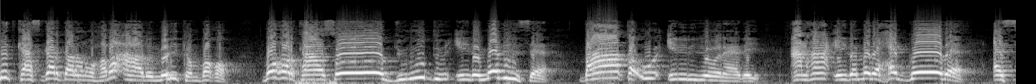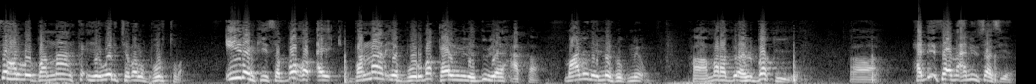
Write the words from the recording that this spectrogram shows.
midkaas gardaranu haba ahaado melikan boqor. Boqorkaasoo junuudu ciidamadiisa daaqa uu ciriiriyoonaaday canhaa ciidamada xaggooda asahlu banaanka iyo weljabal buurtuba ciidankiisa boqor ay banaan iyo buurba qaadi haduu yahay xataa. Maalinay la rogme ha mar hadduu ahlubaqyiy xadiiaa macnihu saas yahay.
